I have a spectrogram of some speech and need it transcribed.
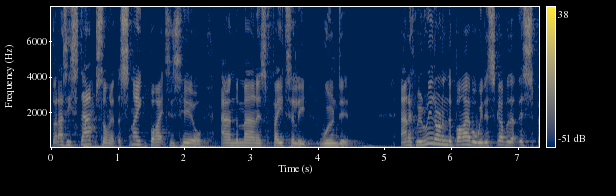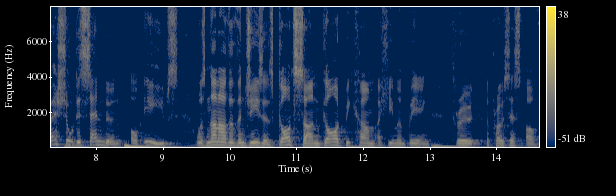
But as he stamps on it, the snake bites his heel and the man is fatally wounded. And if we read on in the Bible, we discover that this special descendant of Eve's was none other than Jesus, God's son, God become a human being through the process of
